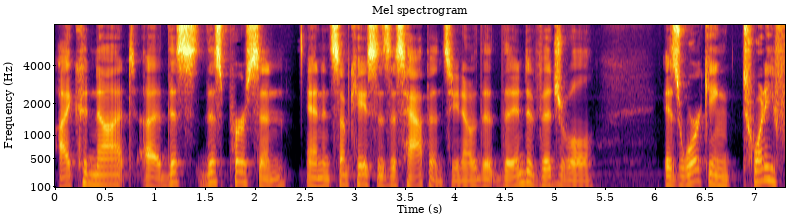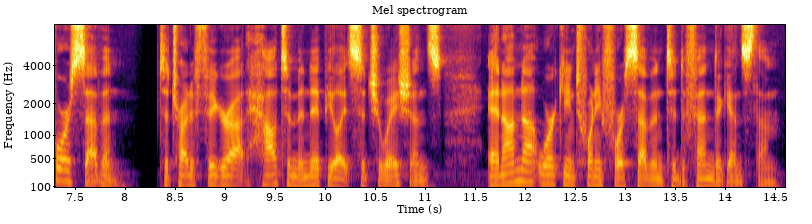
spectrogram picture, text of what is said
I could not. Uh, this this person, and in some cases this happens. You know, the the individual is working twenty four seven to try to figure out how to manipulate situations, and I'm not working twenty four seven to defend against them.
